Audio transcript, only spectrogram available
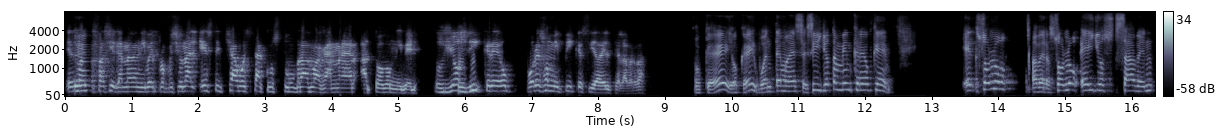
Es más fácil ganar a nivel profesional. Este chavo está acostumbrado a ganar a todo nivel. Entonces yo sí creo, por eso mi pique es Filadelfia, la verdad. Ok, ok, buen tema ese. Sí, yo también creo que el, solo, a ver, solo ellos saben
